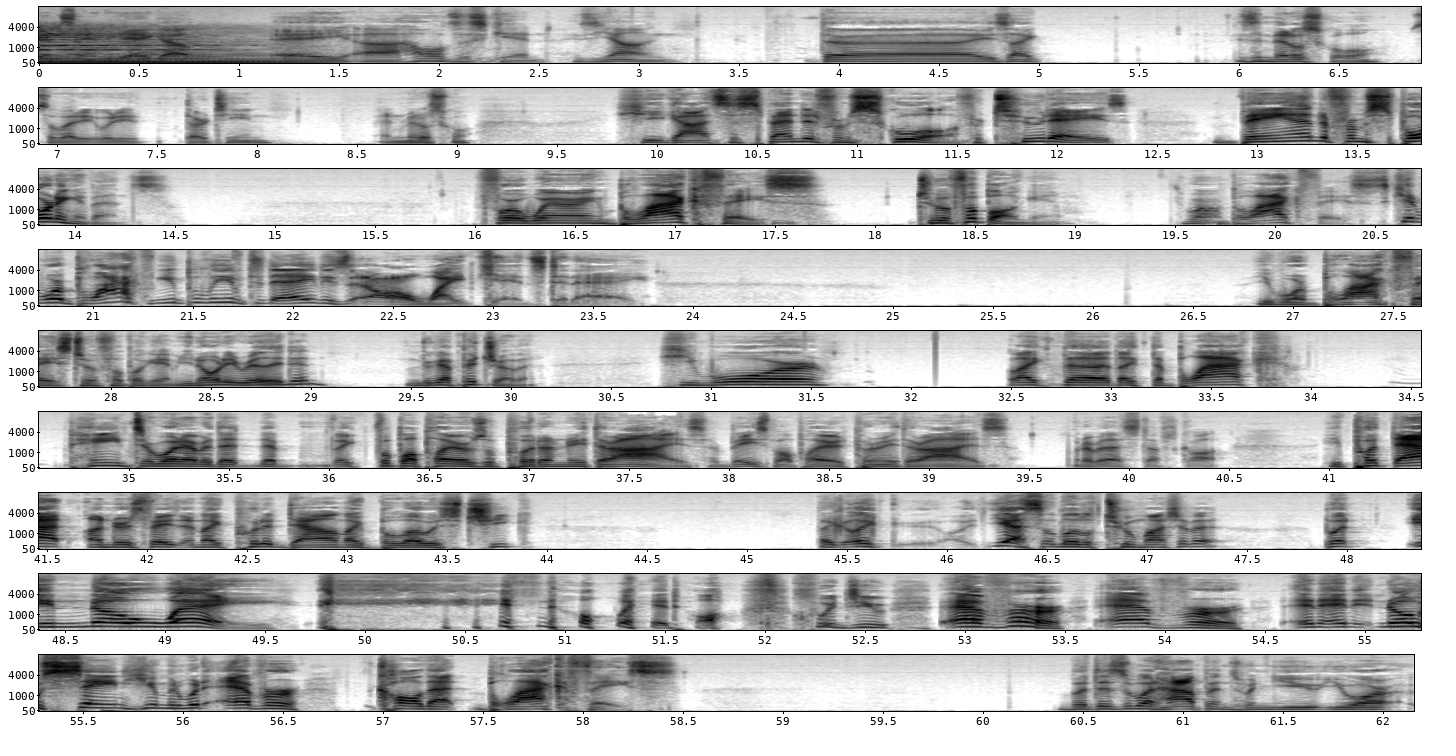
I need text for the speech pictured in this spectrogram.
in San Diego, a uh, how old is this kid? He's young. The he's like he's in middle school. So what? Are you, what are you? Thirteen in middle school. He got suspended from school for two days, banned from sporting events for wearing blackface to a football game. He's wearing blackface. This kid wore black. You believe today? These all white kids today. He wore blackface to a football game. You know what he really did? We got a picture of it. He wore like the like the black paint or whatever that, that like football players will put underneath their eyes or baseball players put underneath their eyes, whatever that stuff's called. He put that under his face and like put it down like below his cheek. Like like yes, a little too much of it, but in no way, in no way at all would you ever ever and and no sane human would ever call that blackface. But this is what happens when you you are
